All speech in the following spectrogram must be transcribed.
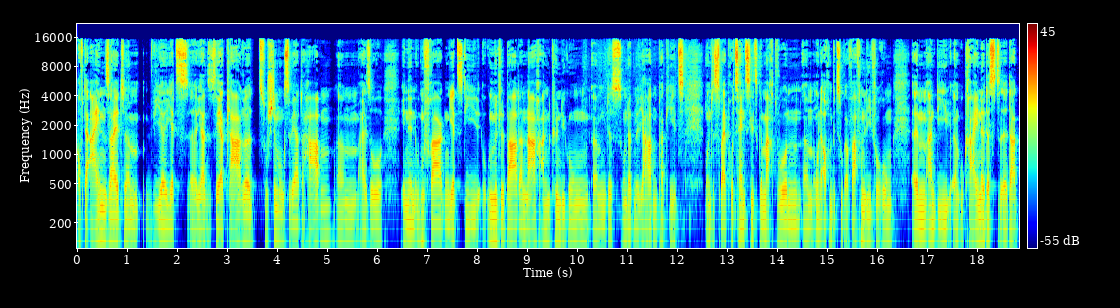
auf der einen Seite wir jetzt äh, ja sehr klare Zustimmungswerte haben, ähm, also in den Umfragen jetzt die unmittelbar danach Ankündigung ähm, des 100 Milliarden Pakets und des 2 Prozent Ziels gemacht wurden ähm, und auch in Bezug auf Waffenlieferungen ähm, an die äh, Ukraine, dass äh, da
